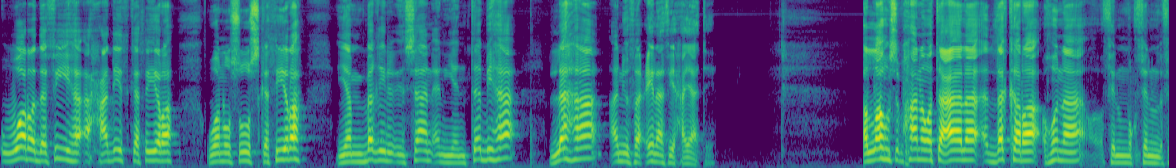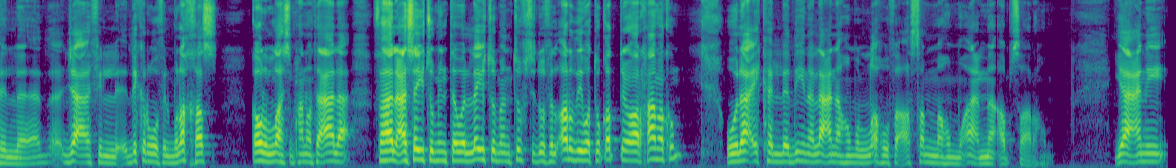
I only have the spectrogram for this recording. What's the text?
ورد فيها أحاديث كثيرة ونصوص كثيرة ينبغي للإنسان أن ينتبه لها أن يفعلها في حياته. الله سبحانه وتعالى ذكر هنا في في في جاء في ذكره في الملخص قول الله سبحانه وتعالى فهل عسيتم إن توليتم أن تفسدوا في الأرض وتقطعوا أرحامكم؟ أولئك الذين لعنهم الله فأصمهم وأعمى أبصارهم. يعني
